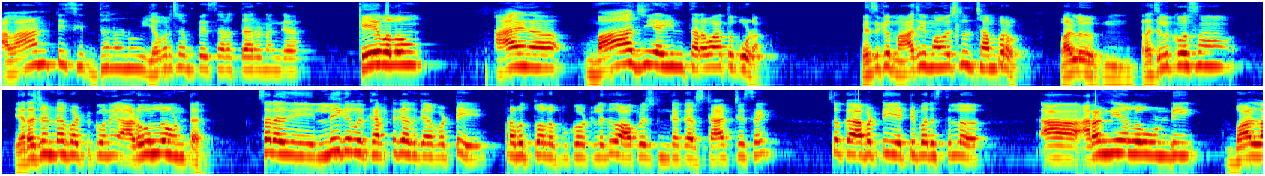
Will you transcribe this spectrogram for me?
అలాంటి సిద్ధనను ఎవరు చంపేశారు దారుణంగా? కేవలం ఆయన మాజీ అయిన తర్వాత కూడా. బేసిక్గా మాజీ మావోయిస్టులను చంపరు. వాళ్ళు ప్రజల కోసం ఎర్రజెండా పట్టుకొని అడవుల్లో ఉంటారు. సరే అది లీగల్గా కరెక్ట్ కాదు కాబట్టి ప్రభుత్వాలు ఒప్పుకోవట్లేదు ఆపరేషన్ ఇంకా స్టార్ట్ చేశాయి. సో కాబట్టి ఎట్టి పరిస్థితుల్లో ఆ అరణ్యంలో ఉండి వాళ్ళ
